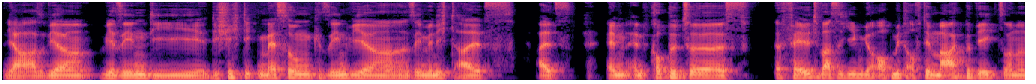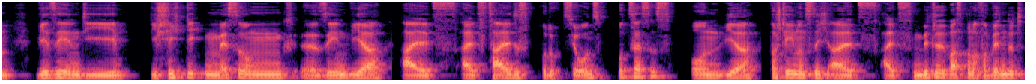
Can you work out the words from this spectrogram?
Ja, also wir, wir sehen die, die Schichtigmessung sehen wir, sehen wir nicht als, als ein entkoppeltes Feld, was sich irgendwie auch mit auf dem Markt bewegt, sondern wir sehen die, die schichtigen Messungen äh, sehen wir als, als Teil des Produktionsprozesses und wir verstehen uns nicht als, als Mittel, was man noch verwendet,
